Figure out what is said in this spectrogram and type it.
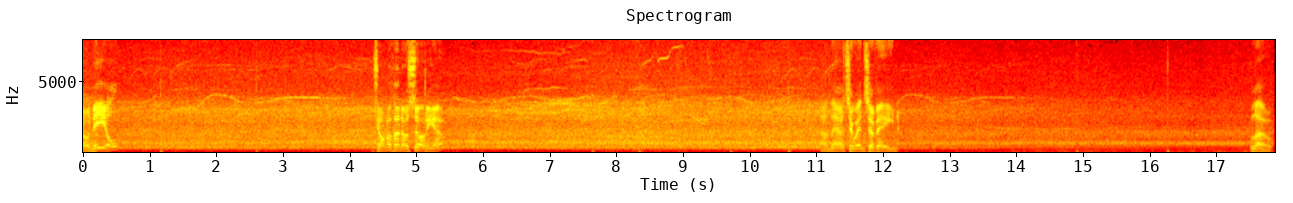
O'Neill. Jonathan Osorio. And there to intervene. Low.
